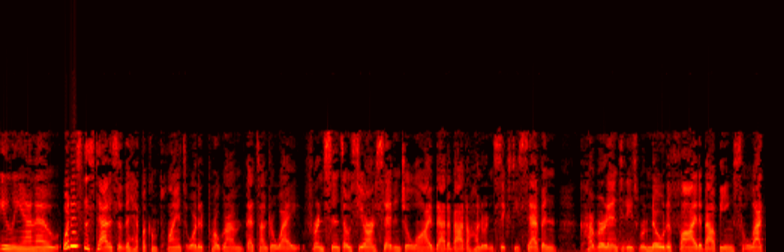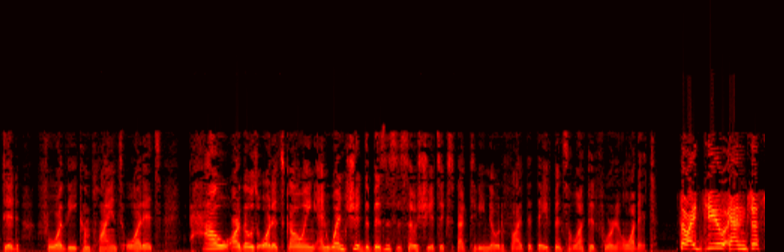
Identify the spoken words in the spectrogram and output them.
Iliana, what is the status of the HIPAA compliance audit program that's underway? For instance, OCR said in July that about 167 covered entities were notified about being selected for the compliance audits. How are those audits going, and when should the business associates expect to be notified that they've been selected for an audit? So I do, and just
